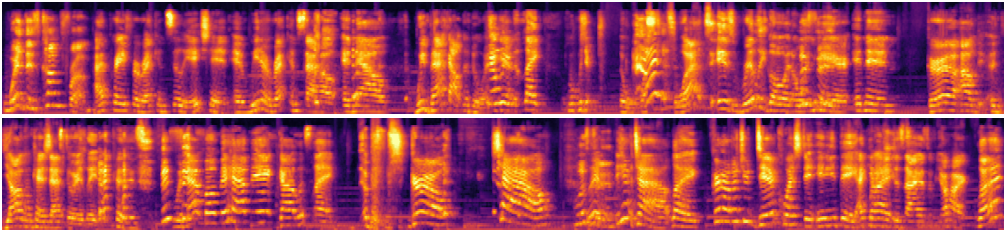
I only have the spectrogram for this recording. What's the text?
Where'd this come from? I prayed for reconciliation and we didn't reconcile and now we back out the door. We- like what? what is really going on Listen. here? And then girl, I'll do, y'all gonna catch that story later because when that moment happened, God was like, girl, child, listen, yeah, child, like girl, don't you dare question anything. I give Right. you the desires of your heart. What?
